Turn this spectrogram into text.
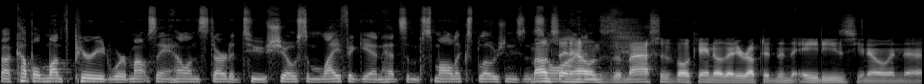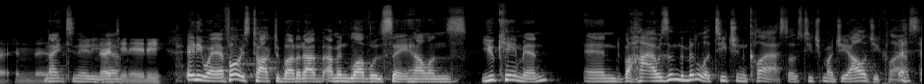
a couple month period where Mount St. Helens started to show some life again, had some small explosions and Mount so St. Helens is a massive volcano that erupted in the 80s, you know, in the, in the 1980, yeah. Anyway, I've always talked about it. I'm, I'm in love with St. Helens. You came in, and behind, I was in the middle of teaching class. I was teaching my geology class,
